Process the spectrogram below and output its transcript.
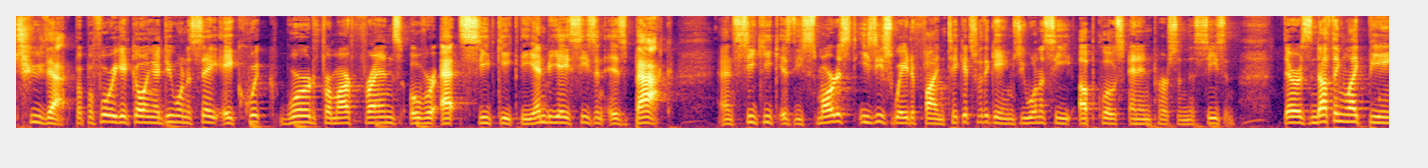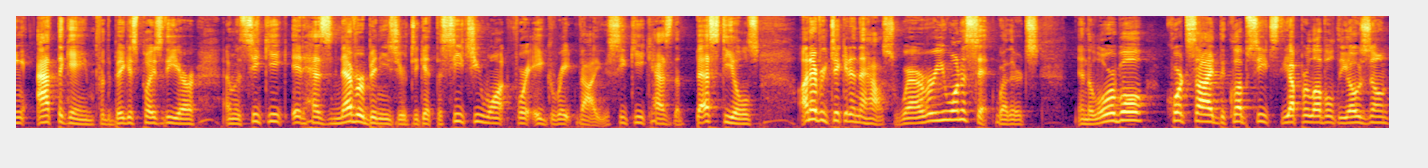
to that. But before we get going, I do want to say a quick word from our friends over at SeatGeek. The NBA season is back, and SeatGeek is the smartest, easiest way to find tickets for the games you want to see up close and in person this season. There is nothing like being at the game for the biggest plays of the year, and with SeatGeek, it has never been easier to get the seats you want for a great value. SeatGeek has the best deals on every ticket in the house, wherever you want to sit, whether it's in the lower bowl, courtside, the club seats, the upper level, the ozone,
